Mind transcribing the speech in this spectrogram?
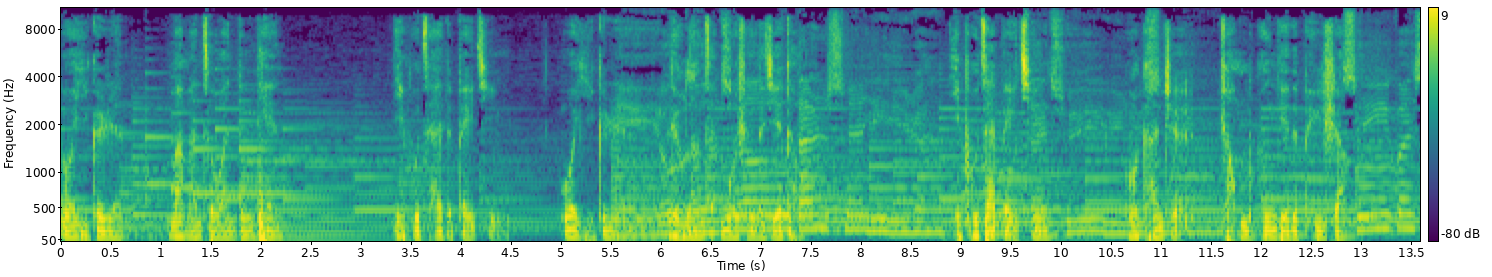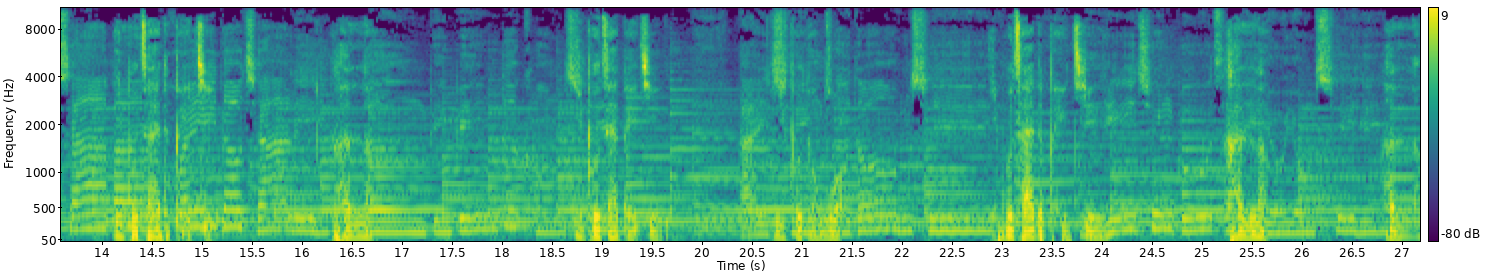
我一个人慢慢走完冬天。你不在的北京，我一个人流浪在陌生的街头。你不在北京，我看着朝暮更迭的悲伤。你不在的北京很冷，你不在北京，你不懂我。你不在的北京很冷，很冷。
